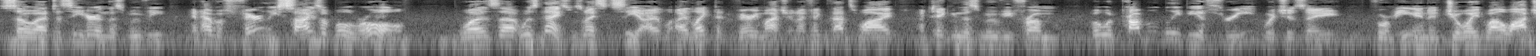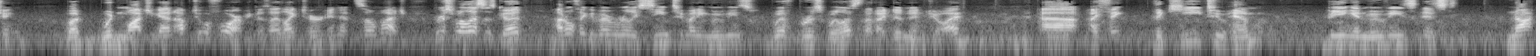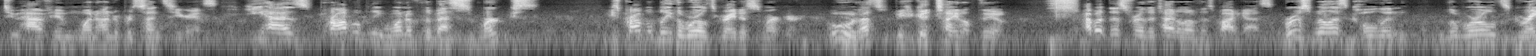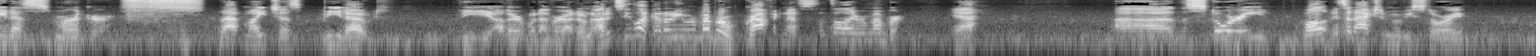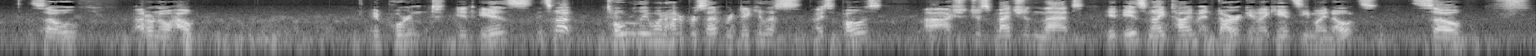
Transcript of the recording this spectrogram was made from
So uh, to see her in this movie and have a fairly sizable role was uh, was nice. Was nice to see. I, I liked it very much, and I think that's why I'm taking this movie from what would probably be a three, which is a for me and enjoyed while watching, but wouldn't watch again, up to a four because I liked her in it so much. Bruce Willis is good. I don't think I've ever really seen too many movies with Bruce Willis that I didn't enjoy. Uh, I think the key to him being in movies is not to have him 100% serious. He has probably one of the best smirks. He's probably the world's greatest smirker. Ooh, that's be a good title too. How about this for the title of this podcast? Bruce Willis colon the world's greatest smirker. That might just beat out the other whatever. I don't. I didn't see. Look, I don't even remember graphicness. That's all I remember. Yeah. Uh, the story. Well, it's an action movie story, so I don't know how important it is. It's not totally 100% ridiculous, I suppose. Uh, I should just mention that it is nighttime and dark, and I can't see my notes. So,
